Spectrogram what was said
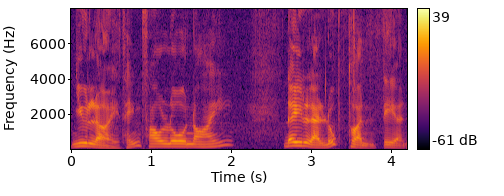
như lời Thánh Phaolô nói, đây là lúc thuận tiện,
